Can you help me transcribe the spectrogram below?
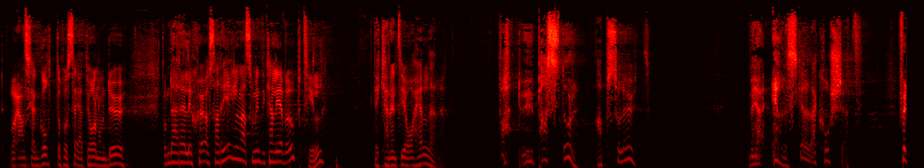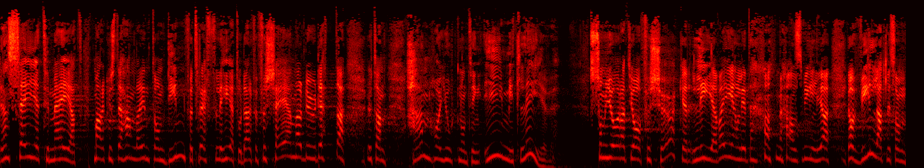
Det var ganska gott att få säga till honom, du, de där religiösa reglerna som vi inte kan leva upp till, det kan inte jag heller. Va, du är ju pastor. Absolut. Men jag älskar det där korset. För den säger till mig att Markus, det handlar inte om din förträfflighet och därför förtjänar du detta. Utan han har gjort någonting i mitt liv som gör att jag försöker leva enligt med hans vilja. Jag vill att liksom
